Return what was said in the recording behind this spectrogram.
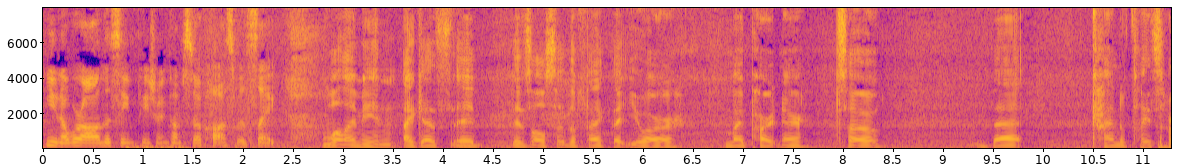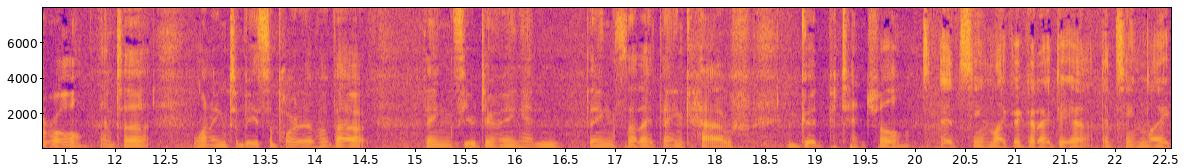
you know we're all on the same page when it comes to a cause but it's like Well, I mean, I guess it is also the fact that you are my partner, so that kind of plays a role into wanting to be supportive about things you're doing and things that I think have good potential. It seemed like a good idea. It seemed like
